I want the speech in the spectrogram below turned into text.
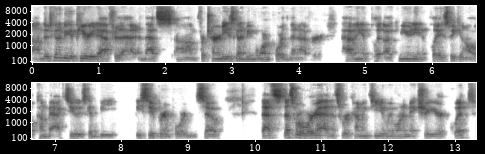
Um, there's going to be a period after that, and that's um, fraternity is going to be more important than ever. Having a, a, community and a place we can all come back to is going to be be super important. So that's that's where we're at, and that's where we're coming to you. And we want to make sure you're equipped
